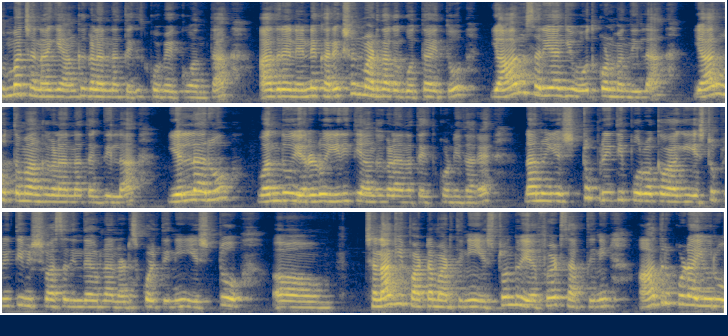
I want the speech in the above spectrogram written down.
ತುಂಬ ಚೆನ್ನಾಗಿ ಅಂಕಗಳನ್ನು ತೆಗೆದುಕೋಬೇಕು ಅಂತ. ಆದರೆ ನಿನ್ನೆ ಕರೆಕ್ಷನ್ ಮಾಡಿದಾಗ ಗೊತ್ತಾಯಿತು, ಯಾರು ಸರಿಯಾಗಿ ಓದ್ಕೊಂಡು ಬಂದಿಲ್ಲ, ಯಾರು ಉತ್ತಮ ಅಂಕಗಳನ್ನು ತೆಗೆದಿಲ್ಲ, ಎಲ್ಲರೂ ಒಂದು, ಎರಡು ಈ ರೀತಿ ಅಂಕಗಳನ್ನು ತೆಗೆದುಕೊಂಡಿದ್ದಾರೆ. ನಾನು ಎಷ್ಟು ಪ್ರೀತಿಪೂರ್ವಕವಾಗಿ, ಎಷ್ಟು ಪ್ರೀತಿ ವಿಶ್ವಾಸದಿಂದ ಇವ್ರನ್ನ ನಡೆಸ್ಕೊಳ್ತೀನಿ, ಎಷ್ಟು ಚೆನ್ನಾಗಿ ಪಾಠ ಮಾಡ್ತೀನಿ, ಎಷ್ಟೊಂದು ಎಫರ್ಟ್ಸ್ ಹಾಕ್ತೀನಿ, ಆದರೂ ಕೂಡ ಇವರು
